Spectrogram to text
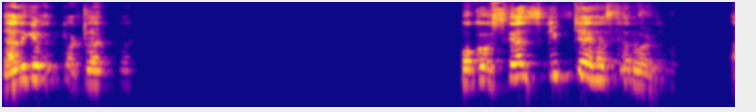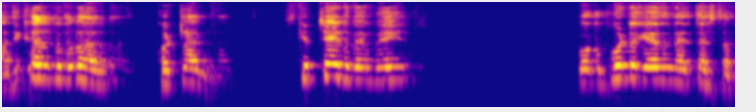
దానికే అట్లా ఒక్కొక్కసారి స్కిప్ చేసేస్తారు వాళ్ళు. అధికారులతో కూడా కొట్లాడి స్కిప్ చేయడం ఏమి ఒక పూటకి ఏదైనా ఎత్తేస్తాం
